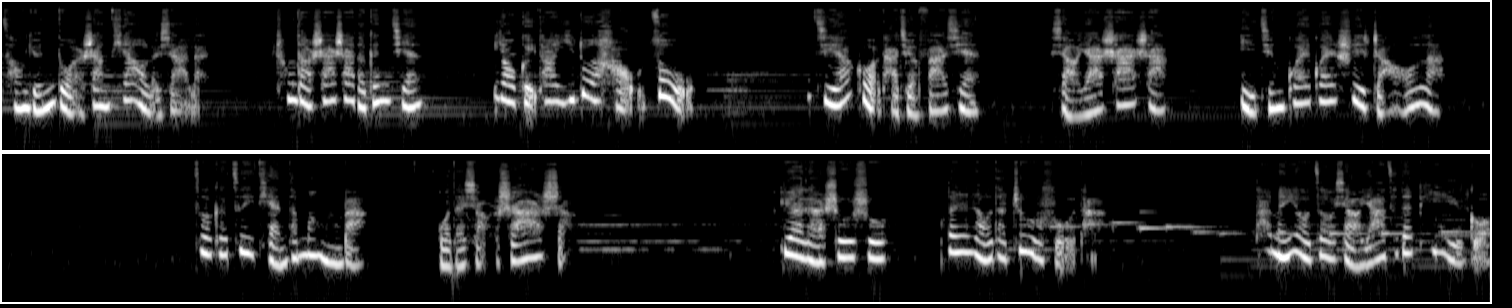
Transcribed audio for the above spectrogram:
从云朵上跳了下来，冲到莎莎的跟前，要给她一顿好揍。结果他却发现，小鸭莎莎已经乖乖睡着了。做个最甜的梦吧，我的小莎莎。月亮叔叔温柔的祝福他。他没有揍小鸭子的屁股，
